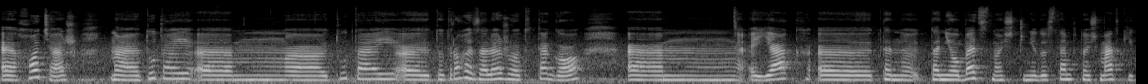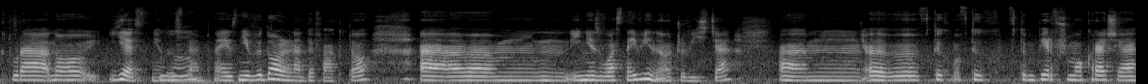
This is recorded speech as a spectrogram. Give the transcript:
e, chociaż tutaj, tutaj to trochę zależy od tego, jak e, ten, ta nieobecność czy niedostępność matki, która no, jest niedostępna, jest niewydolna de facto i nie z własnej winy oczywiście, e, w, tych, w, tych, w tym pierwszym okresie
